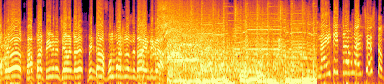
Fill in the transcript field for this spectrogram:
అప్పుడు పాప టీవీ నుంచి ఏమంటాడు? బిడ్డ ఫుల్ బాటిల్ ఉంది దా ఇంటికి నైట్ ఇద్దరం కలిసేస్తాం.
